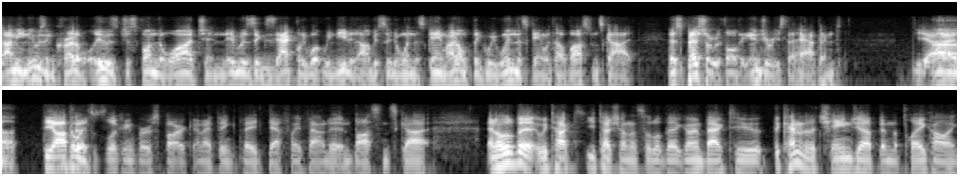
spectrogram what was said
I mean, it was incredible. It was just fun to watch, and it was exactly what we needed, obviously, to win this game. I don't think we win this game without Boston Scott, especially with all the injuries that happened. yeah, Uh, the offense was looking for a spark, and I think they definitely found it in Boston Scott. And a little bit, we talked, you touched on this a little bit, going back to the kind of the change up in the play calling.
